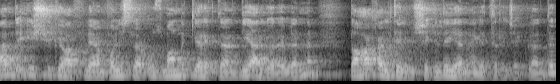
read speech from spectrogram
hem de iş yükü hafifleyen polisler uzmanlık gerektiren diğer görevlerini daha kaliteli bir şekilde yerine getireceklerdir.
